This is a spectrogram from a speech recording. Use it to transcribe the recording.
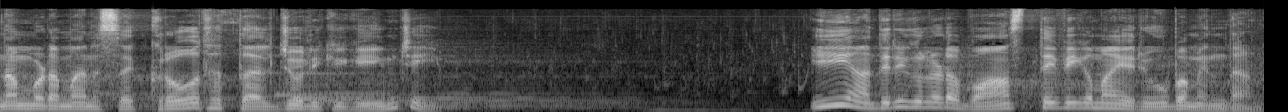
നമ്മുടെ മനസ്സ് ക്രോധത്താൽ ജ്വലിക്കുകയും ചെയ്യും. ഈ അതിരുകളുടെ വാസ്തവികമായ രൂപം എന്താണ്?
